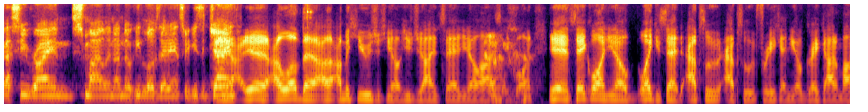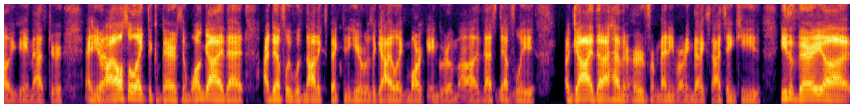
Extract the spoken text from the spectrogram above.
I see Ryan smiling. I know he loves that answer. He's a giant. Yeah, yeah I love that. I, am a huge, you know, huge Giants fan. You know, uh, yeah. Saquon. Yeah, Saquon. You know, like you said, absolute, absolute freak, and you know, great guy to model your game after. And you yeah. know, I also like the comparison. One guy that I definitely was not expecting to hear was a guy like Mark Ingram. Uh, that's mm-hmm. definitely a guy that I haven't heard from many running backs. I think he he's a very uh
